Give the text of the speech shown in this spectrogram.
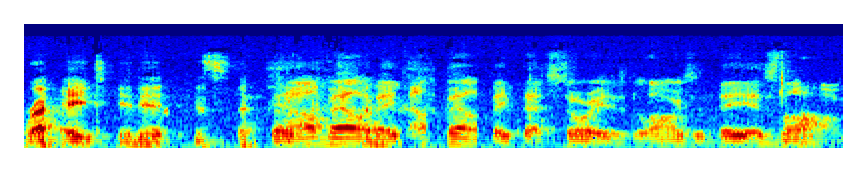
Right, it is. But I'll validate I'll validate that story as long as the day is long.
